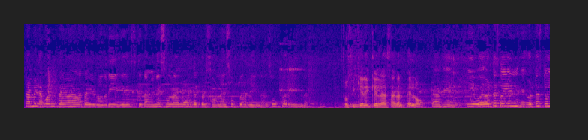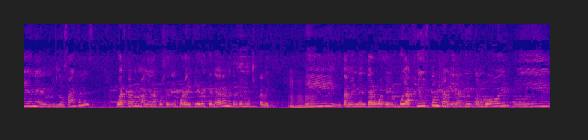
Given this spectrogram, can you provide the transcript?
También le hago el pelo a Natalie Rodríguez, que también es un amor de persona, es súper linda, súper linda. Entonces, si quieren que les haga el pelo, También. Y bueno, ahorita estoy en, eh, ahorita estoy en, en Los Ángeles. Voy a estarme mañana por si alguien por ahí quiere que le haga, me traje mucho cabello. Y también en eh, voy a Houston, también a Houston voy. Y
